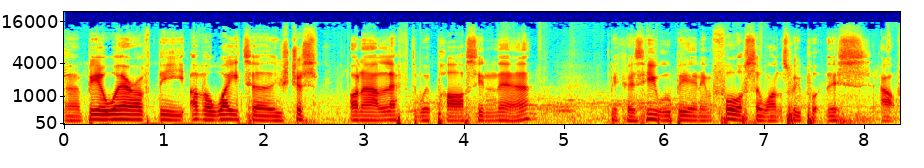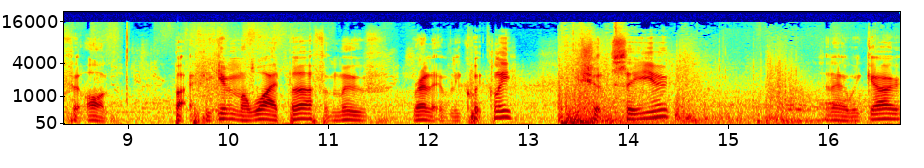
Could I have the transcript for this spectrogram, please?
Uh, be aware of the other waiter who's just on our left we're passing there because he will be an enforcer once we put this outfit on. But if you give him a wide berth and move relatively quickly, he shouldn't see you. So there we go.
